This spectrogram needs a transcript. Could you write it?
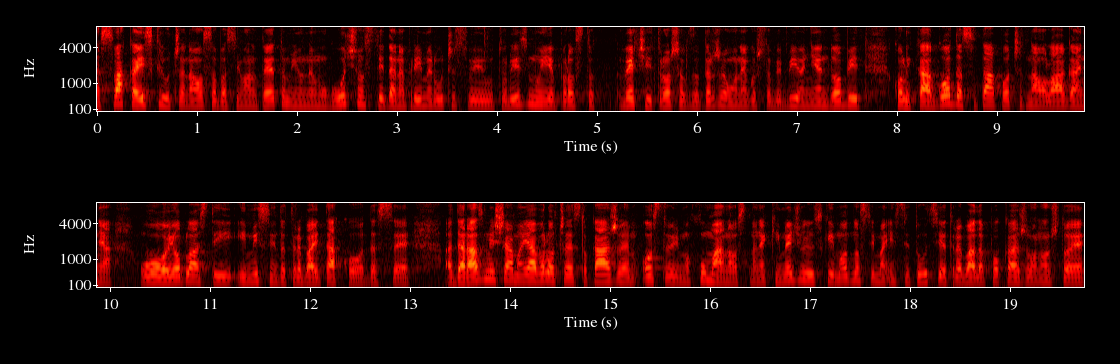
e, svaka isključena osoba s invaliditetom i u nemogućnosti da, na primjer, učestvuje u turizmu je prosto veći trošak za državu nego što bi bio njen dobit, kolika god da su ta početna ulaganja u ovoj oblasti i mislim da treba i tako da se da razmišljamo. Ja vrlo često kažem, ostavimo humanost na nekim međuljudskim odnosima, institucije treba da pokažu ono što je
